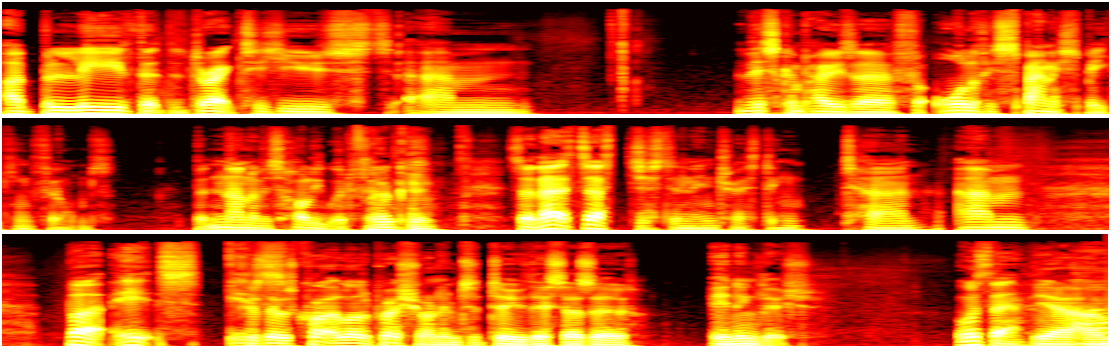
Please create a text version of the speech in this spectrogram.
I believe that the directors used um, this composer for all of his Spanish-speaking films, but none of his Hollywood films. Okay. So that's that's just an interesting turn. Um, but it's, Because there was quite a lot of pressure on him to do this as a in English. was there? Yeah, I'm,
